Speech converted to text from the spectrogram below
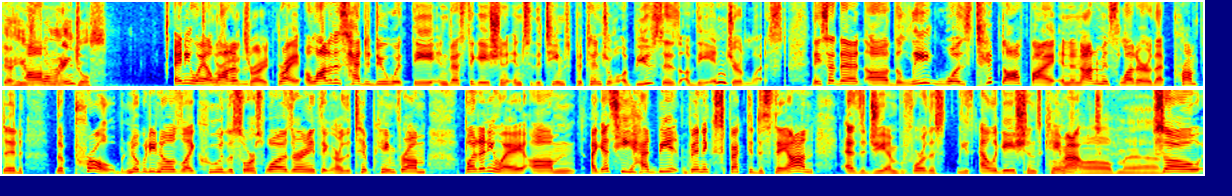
Yeah, he's um, former Angels. Anyway, a Oh, lot yeah, of right. right. A lot of this had to do with the investigation into the team's potential abuses of the injured list. They said that uh, the league was tipped off by an anonymous letter that prompted the probe. Nobody knows like who the source was or anything, or the tip came from. But anyway, um, I guess he had be, been expected to stay on as a GM before this these allegations came out. Oh man. So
